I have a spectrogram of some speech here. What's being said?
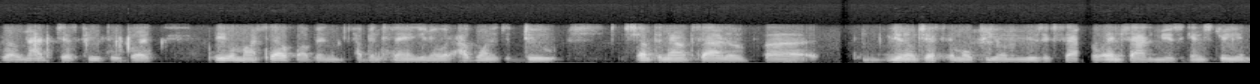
well, not just people, but even myself. I've been I've been saying, you know what? I wanted to do something outside of uh, you know just MOP on the music side or inside the music industry, and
